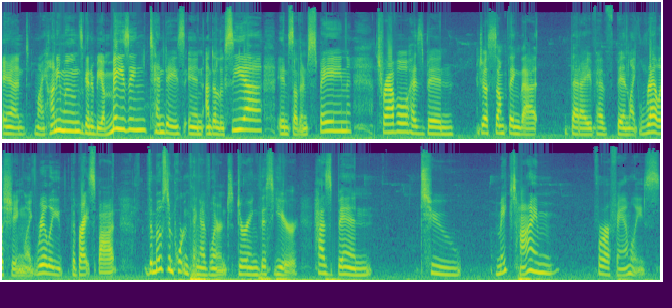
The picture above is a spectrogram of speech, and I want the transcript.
And my honeymoon's going to be amazing 10 days in Andalusia, in southern Spain. Travel has been just something that that I have been like relishing, like really the bright spot. The most important thing I've learned during this year has been to make time for our families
